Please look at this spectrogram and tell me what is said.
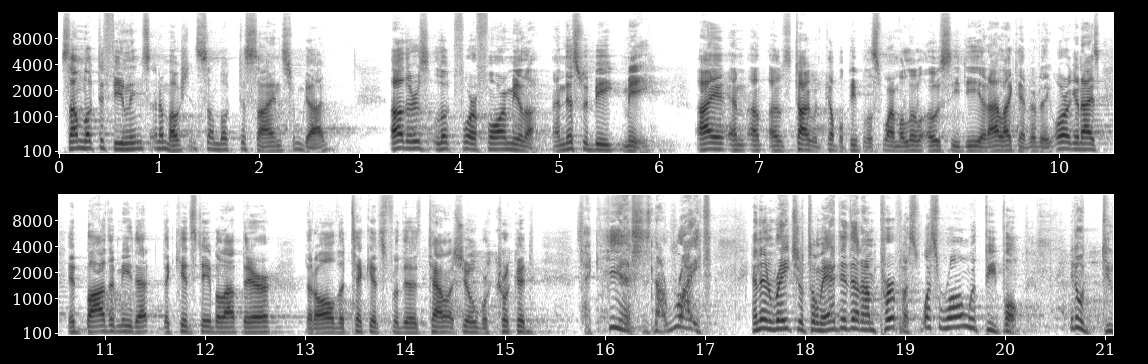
Some look to feelings and emotions, some look to signs from God. Others look for a formula, and this would be me. I, am, um, I was talking with a couple of people this morning, I'm a little OCD, and I like to have everything organized. It bothered me that the kids' table out there, that all the tickets for the talent show were crooked. It's like, yeah, this is not right. And then Rachel told me, I did that on purpose. What's wrong with people? You don't do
